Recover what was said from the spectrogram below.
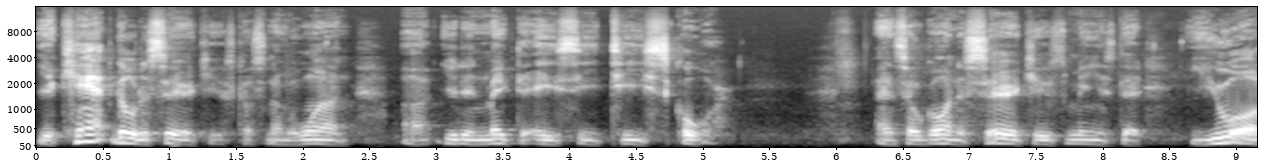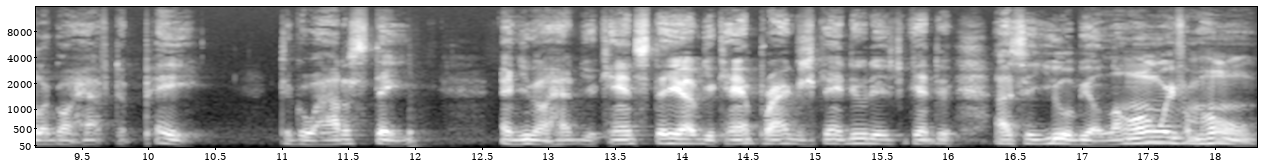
you can't go to Syracuse because number one, uh, you didn't make the ACT score, and so going to Syracuse means that you all are going to have to pay to go out of state and you're gonna have you can't stay up, you can't practice, you can't do this, you can't do. I said you will be a long way from home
